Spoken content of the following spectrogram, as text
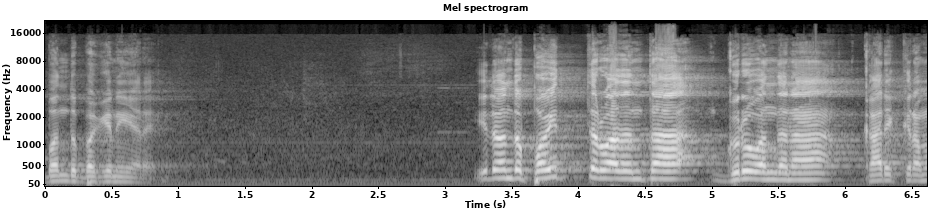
ಬಂಧು ಭಗಿನಿಯರೇ. ಇದೊಂದು ಪವಿತ್ರವಾದಂಥ ಗುರುವಂದನ ಕಾರ್ಯಕ್ರಮ.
